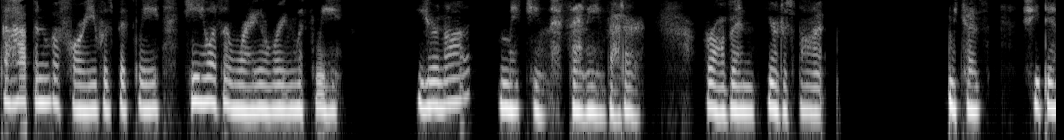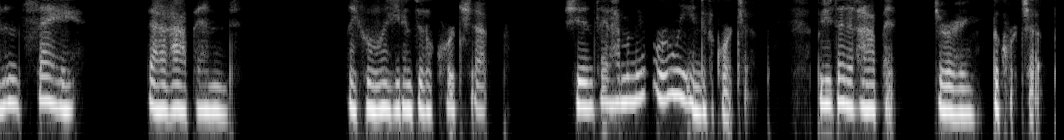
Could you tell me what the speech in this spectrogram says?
that happened before he was with me. He wasn't wearing a ring with me. You're not making this any better. Robyn, you're just not. Because she didn't say that it happened like late into the courtship. She didn't say it happened early into the courtship, but she said it happened during the courtship.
